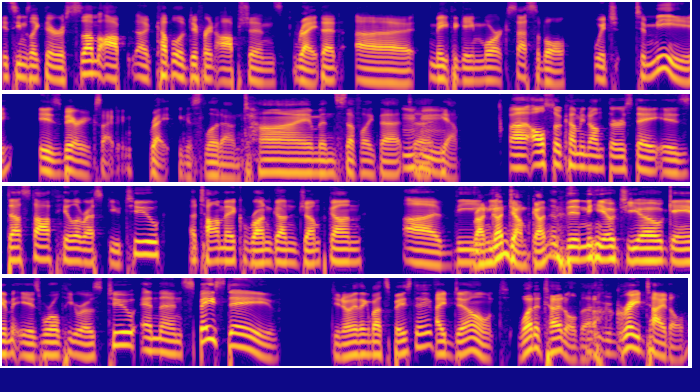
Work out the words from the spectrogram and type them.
it seems like there are some op- a couple of different options right. that uh make the game more accessible, which to me is very exciting. Right. You can slow down time and stuff like that. Uh, Mhm. yeah. Uh, also coming on Thursday is Dustoff Heli Rescue 2, Atomik Run Gun Jump Gun. Uh, the Run gun, jump gun. the Neo Geo game is World Heroes 2, and then Space Dave. Do you know anything about Space Dave? I don't. what a title, though. Great title.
